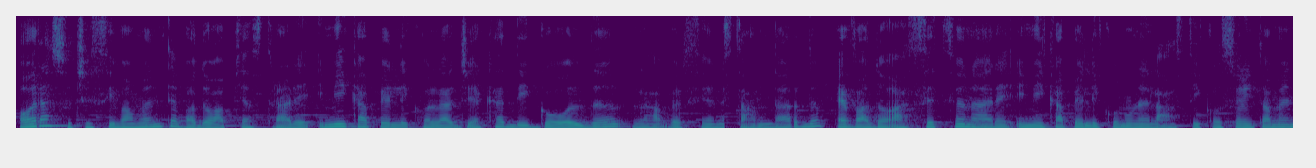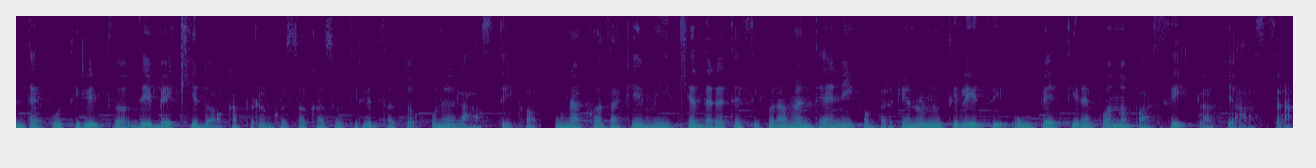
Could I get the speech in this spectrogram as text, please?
Ora successivamente vado a piastrare i miei capelli con la GHD Gold, la versione standard, e vado a sezionare i miei capelli con un elastico. Solitamente utilizzo dei becchi d'oca, però in questo caso ho utilizzato un elastico. Una cosa che mi chiederete sicuramente è Nico perché non utilizzi un pettine quando passi la piastra?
